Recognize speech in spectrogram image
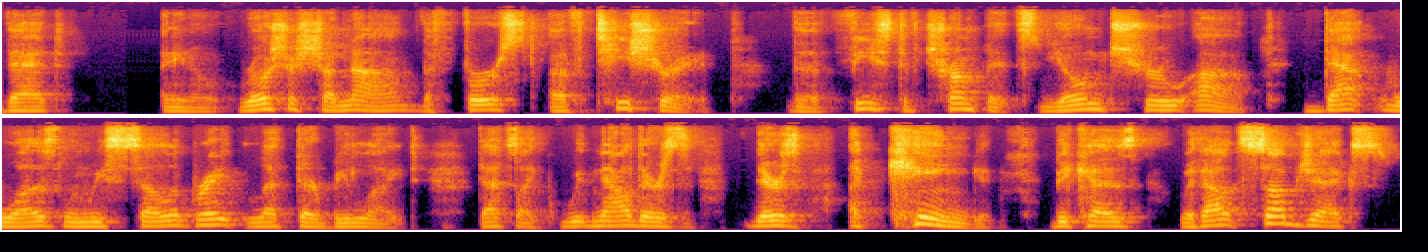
that, you know, Rosh Hashanah, the first of Tishrei, the Feast of Trumpets, Yom Teruah, that was when we celebrate Let There Be Light. That's like now there's there's a king because without subjects,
